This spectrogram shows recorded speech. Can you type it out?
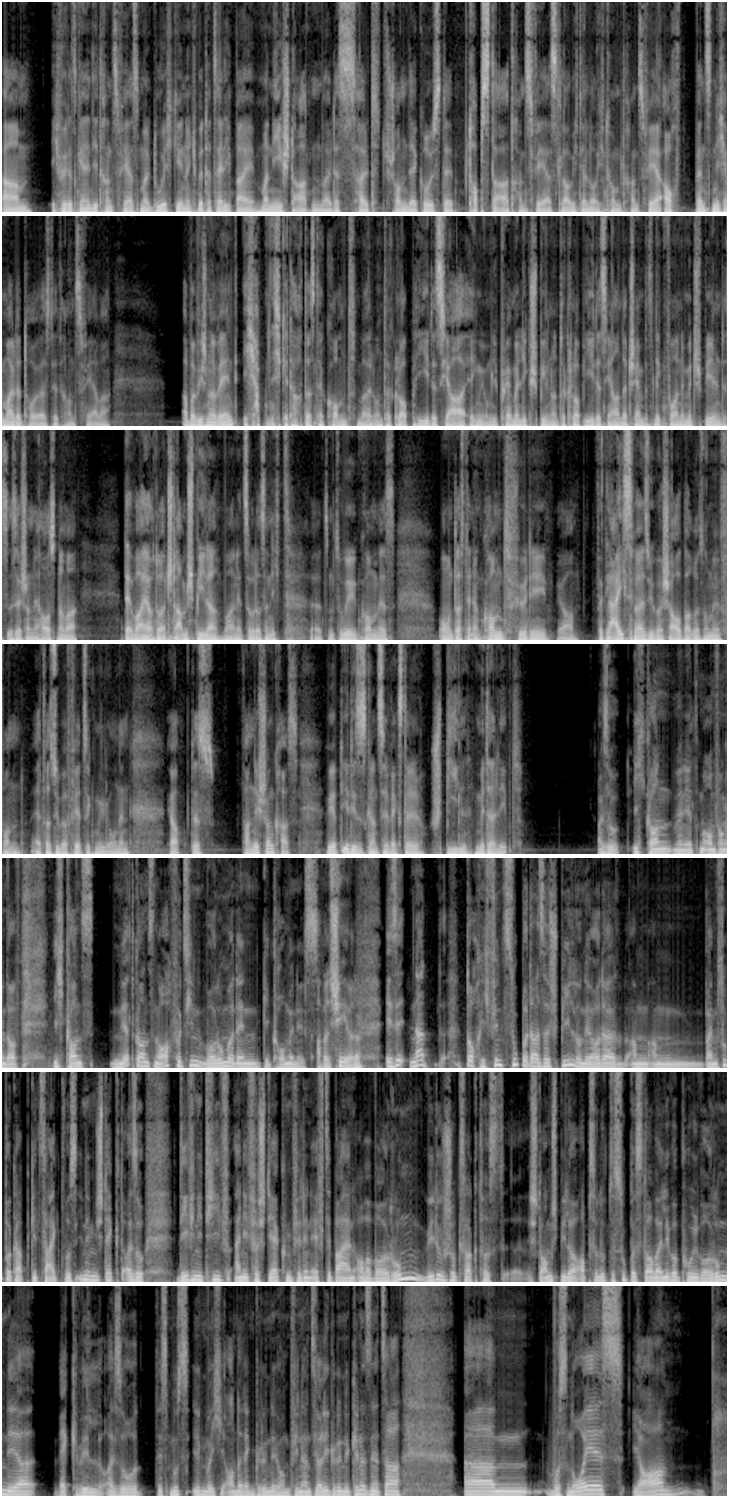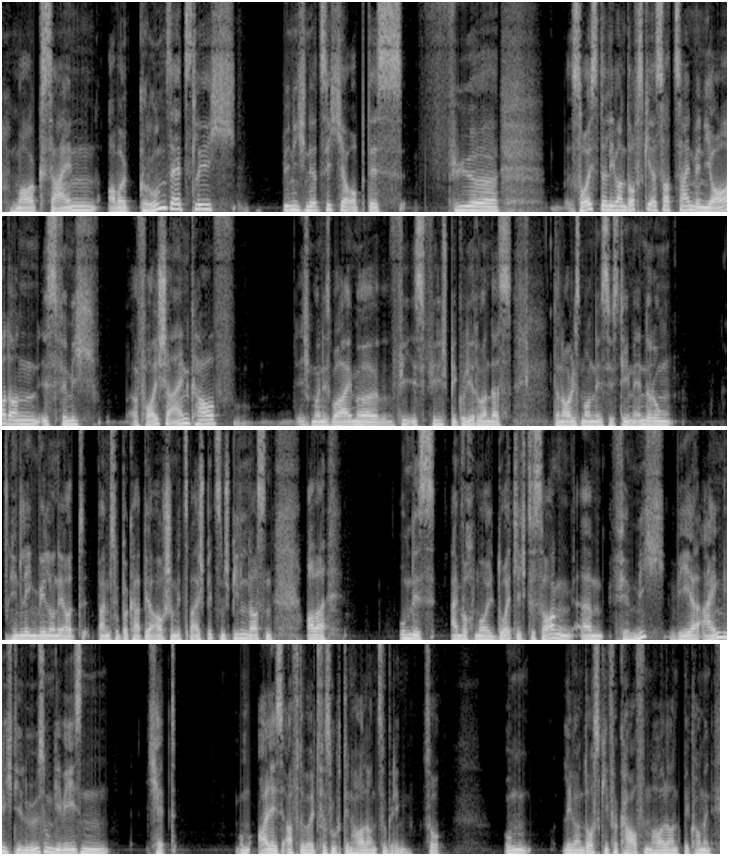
Ähm, ich würde jetzt gerne die Transfers mal durchgehen und ich würde tatsächlich bei Manet starten, weil das halt schon der größte Topstar-Transfer ist, glaube ich, der Leuchtturm-Transfer, auch wenn es nicht einmal der teuerste Transfer war. Aber wie schon erwähnt, ich habe nicht gedacht, dass der kommt, weil unter Klopp jedes Jahr irgendwie um die Premier League spielen, unter Klopp jedes Jahr in der Champions League vorne mitspielen, das ist ja schon eine Hausnummer. Der war ja auch dort Stammspieler, war nicht so, dass er nicht äh, zum Zuge gekommen ist. Und dass der dann kommt für die ja, vergleichsweise überschaubare Summe von etwas über 40 Millionen, ja, das fand ich schon krass. Wie habt ihr dieses ganze Wechselspiel miterlebt? Also ich kann, wenn ich jetzt mal anfangen darf, ich kann es nicht ganz nachvollziehen, warum er denn gekommen ist. Aber ist schön, oder? Es, na, doch, ich finde es super, dass er spielt und er hat am, am, beim Supercup gezeigt, was in ihm steckt. Also definitiv eine Verstärkung für den FC Bayern. Aber warum, wie du schon gesagt hast, Stammspieler, absoluter Superstar bei Liverpool, warum der weg will? Also das muss irgendwelche anderen Gründe haben. Finanzielle Gründe können es nicht sein. Ähm, was Neues, ja, mag sein, aber grundsätzlich bin ich nicht sicher, ob das für soll es der Lewandowski-Ersatz sein? Wenn ja, dann ist für mich ein falscher Einkauf. Ich meine, es war immer viel, ist viel spekuliert worden, dass der Nagelsmann eine Systemänderung hinlegen will und er hat beim Supercup ja auch schon mit zwei Spitzen spielen lassen. Aber um das einfach mal deutlich zu sagen, ähm, für mich wäre eigentlich die Lösung gewesen, ich hätte um alles auf der Welt versucht, den Haaland zu kriegen. So, um Lewandowski verkaufen, Haaland bekommen.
